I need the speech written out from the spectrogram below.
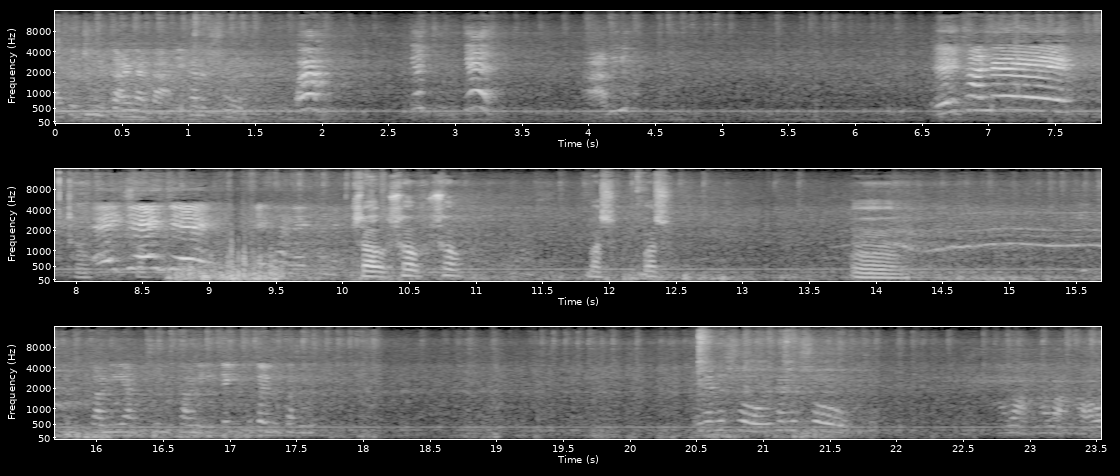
অত চুলকায় না গা এখানে শো আহ! কে? কে? আরে! এইখানে এই যে এই যে এখানে এখানে। সব সব সব। বস বস। হুম চুলকানি আর চুলকানি এটা একটু ঢুকানি এখানে শো এখানে শো। খাওয়া খাওয়া খাওয়া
